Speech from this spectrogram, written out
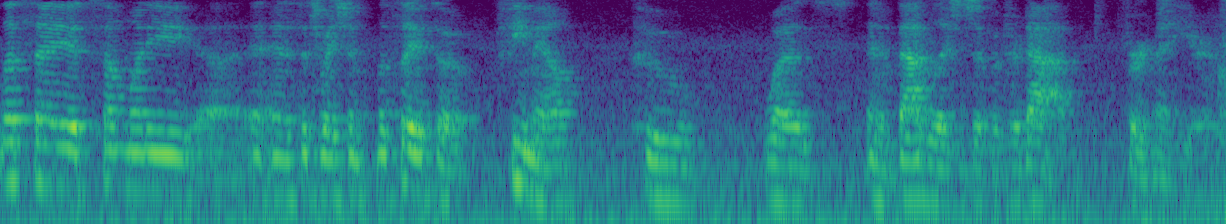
let's say it's somebody uh, in a situation, let's say it's a female who was in a bad relationship with her dad for many years.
